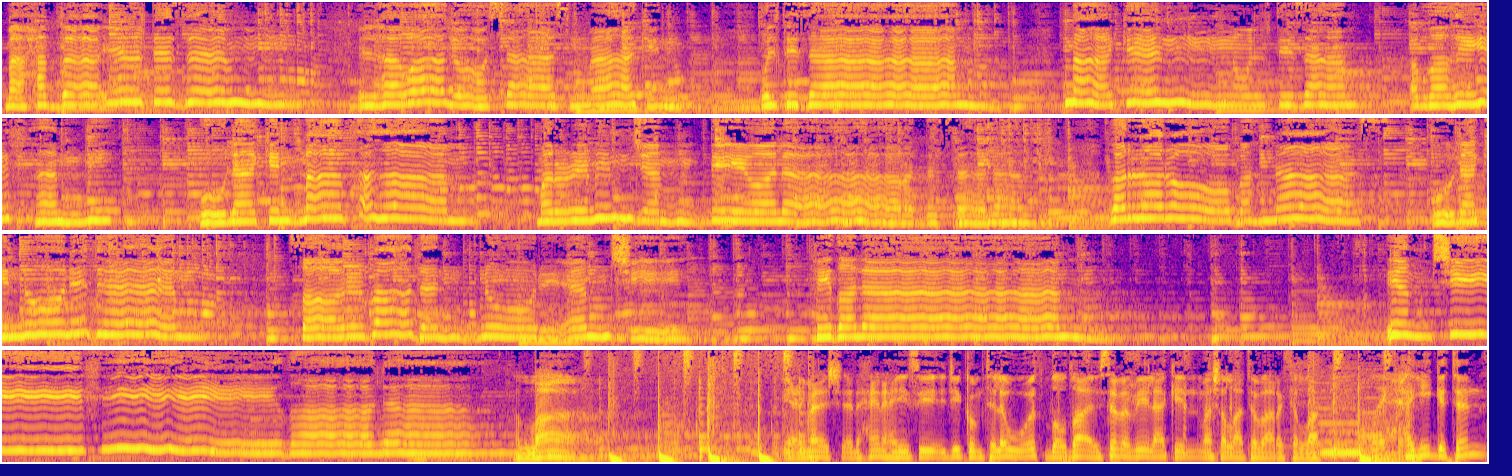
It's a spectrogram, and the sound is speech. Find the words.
المحبة يلتزم الهوى له أساس ماكن والتزام. ماكن والتزام أبغاه يفهمني. ولكن ما فهم مر من جنبي ولا رد السلام. غرروا به ناس ولكنه ندم. صار بعد النور يمشي في ظلام. يمشي في ظلام. الله. يعني معلش الحين حيجيكم تلوث ضوضاء بسببي لكن ما شاء الله تبارك الله. حقيقة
